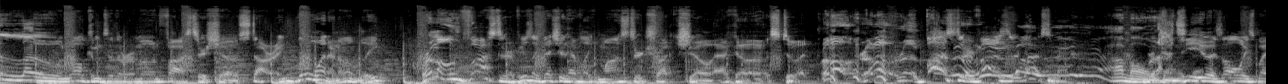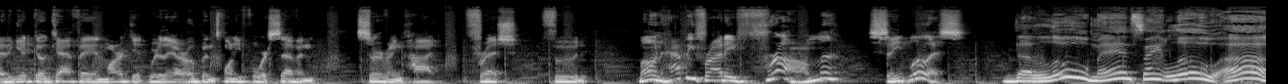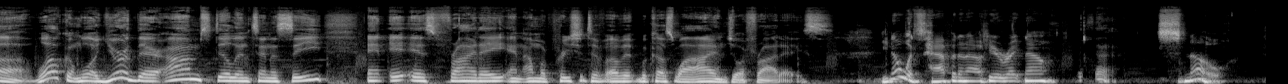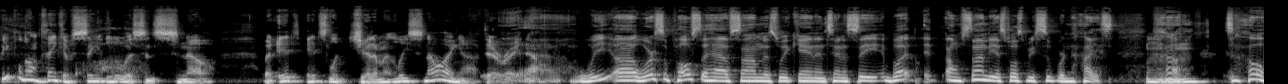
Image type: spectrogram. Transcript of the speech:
Hello and welcome to the Ramon Foster Show, starring the one and only Ramon Foster. It feels like that should have like monster truck show echoes to it. Ramon, Ramon, Ramon Foster, Foster, Foster. I've always Brought to you as always by the GetGo Cafe and Market, where they are open 24 7, serving hot, fresh food. Mon, happy Friday from St. Louis. The Lou, man, St. Lou. Ah, welcome. Well, you're there. I'm still in Tennessee, and it is Friday, and I'm appreciative of it because why I enjoy Fridays. You know what's happening out here right now? What's that? Snow. People don't think of St. Louis and snow, but it, it's legitimately snowing out there right now. We uh we're supposed to have some this weekend in Tennessee, but it, on Sunday it's supposed to be super nice. so,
